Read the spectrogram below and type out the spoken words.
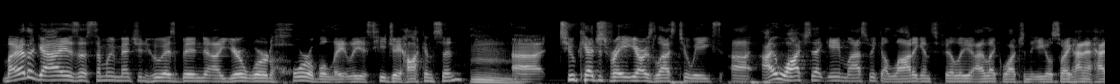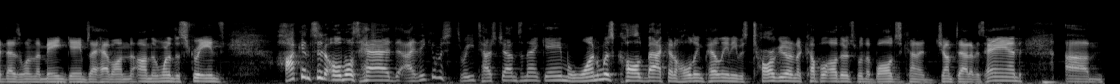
My other guy is uh, someone we mentioned who has been uh, your word horrible lately is T.J. Hockenson. Mm. Uh, two catches for eight yards last two weeks. Uh, I watched that game last week a lot against Philly. I like watching the Eagles, so I kind of had that as one of the main games I have on on the, one of the screens. Hockenson almost had, I think it was three touchdowns in that game. One was called back at a holding penalty, and he was targeted on a couple others where the ball just kind of jumped out of his hand. Um,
